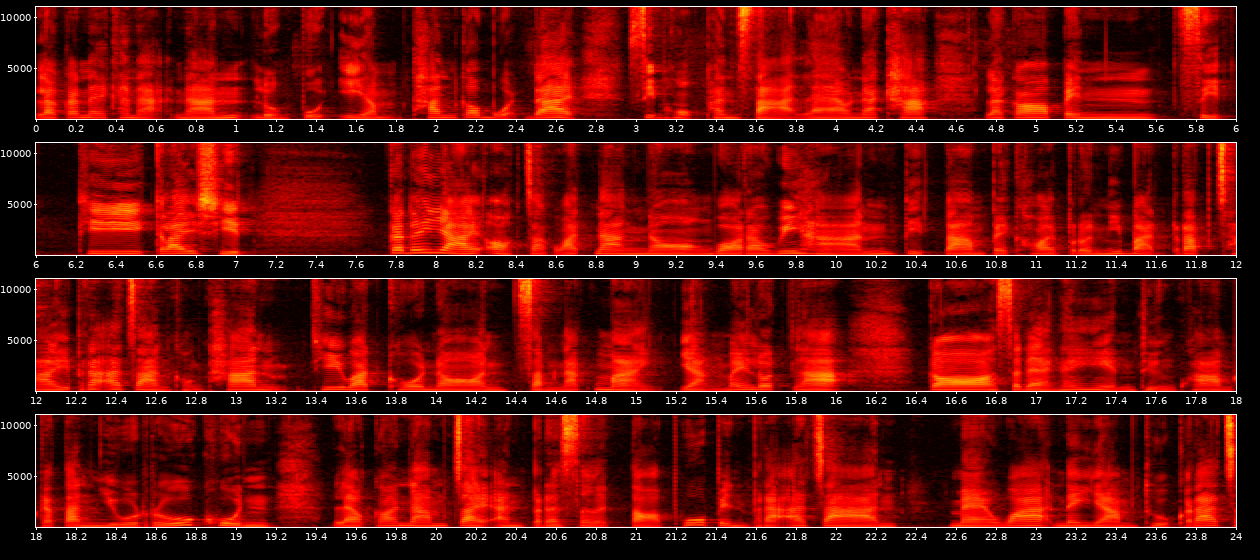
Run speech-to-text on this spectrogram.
แล้วก็ในขณะนั้นหลวงปู่เอี่ยมท่านก็บวชได้ 16พรรษาแล้วนะคะ แล้วก็เป็นสิทธิ์ที่ใกล้ชิด ก็ได้ย้ายออกจากวัดนางนอง วรวิหาร ติดตามไปคอยปรนนิบัติรับใช้พระอาจารย์ของท่าน ที่วัดโคนอนสำนักใหม่อย่างไม่ลดละ ก็แสดงให้เห็นถึงความกตัญญูรู้คุณ แล้วก็น้ำใจอันประเสริฐต่อผู้เป็นพระอาจารย์ แม้ว่าในยามถูกราช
